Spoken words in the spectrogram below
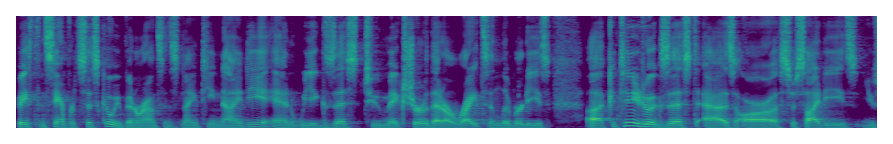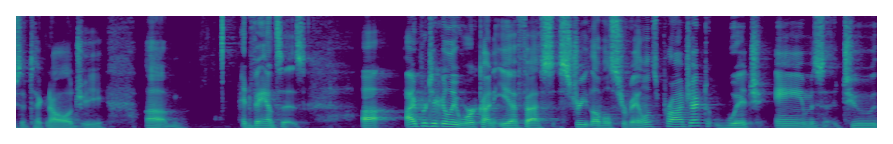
based in San Francisco. We've been around since 1990, and we exist to make sure that our rights and liberties uh, continue to exist as our society's use of technology um, advances. Uh, I particularly work on EFF's street level surveillance project, which aims to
